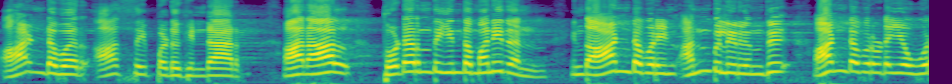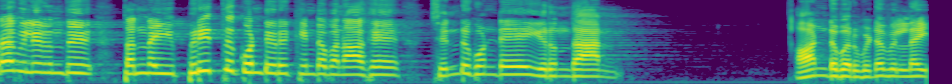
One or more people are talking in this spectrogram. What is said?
ஆண்டவர் ஆசைப்படுகின்றார். ஆனால் தொடர்ந்து இந்த மனிதன் இந்த ஆண்டவரின் அன்பிலிருந்து ஆண்டவருடைய உறவிலிருந்து தன்னை பிரித்து கொண்டிருக்கின்றவனாக சென்று கொண்டே இருந்தான். ஆண்டவர் விடவில்லை.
